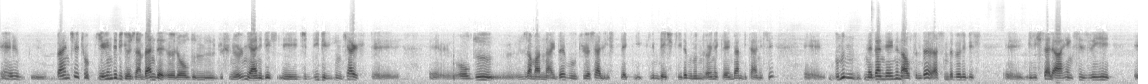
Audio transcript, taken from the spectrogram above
E, bence çok yerinde bir gözlem. Ben de öyle olduğunu düşünüyorum. Yani bir ciddi bir inkar e, olduğu zamanlarda bu küresel iklim değişikliği de bunun örneklerinden bir tanesi. Bunun nedenlerinin altında aslında böyle bir e, bilişsel ahenksizliği e,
